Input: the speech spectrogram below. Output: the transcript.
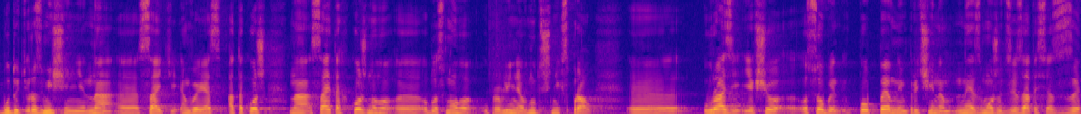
будуть розміщені на е, сайті МВС, а також на сайтах кожного обласного управління внутрішніх справ. Е, У разі, якщо особи по певним причинам не зможуть зв'язатися з е,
